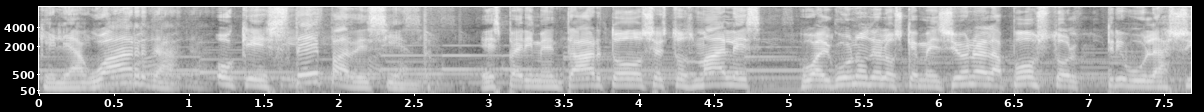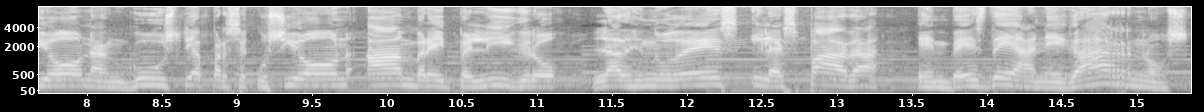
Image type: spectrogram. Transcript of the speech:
que le aguarda o que esté padeciendo. Experimentar todos estos males o algunos de los que menciona el apóstol, tribulación, angustia, persecución, hambre y peligro, la desnudez y la espada, en vez de anegarnos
